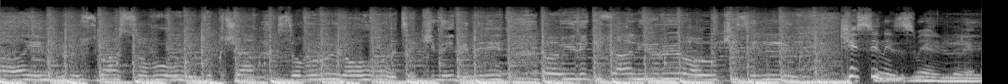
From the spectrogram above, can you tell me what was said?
Hain rüzgar savurdukça Savuruyor eteklerini Öyle güzel yürüyor ki zilli Kesin İzmirli.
